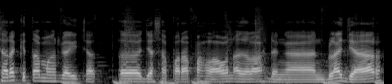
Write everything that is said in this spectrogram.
cara kita menghargai eh, jasa para pahlawan adalah dengan belajar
